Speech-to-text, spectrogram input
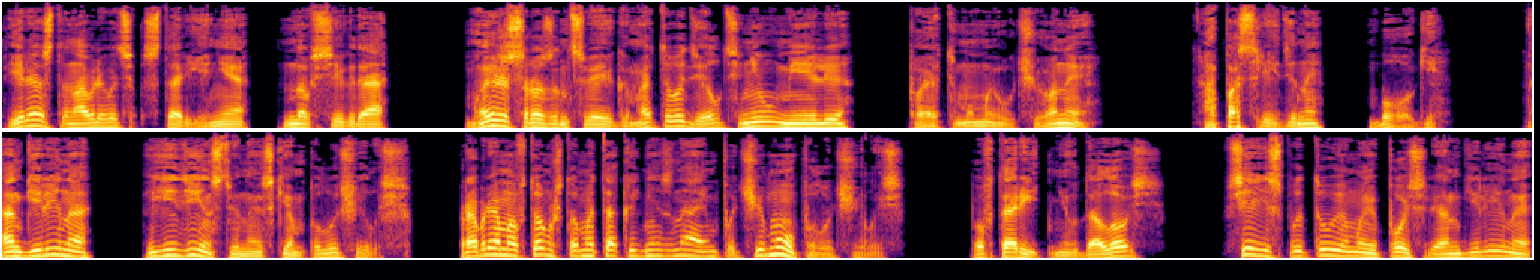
или останавливать старение навсегда. Мы же с Розенцвейгом этого делать не умели, поэтому мы ученые, а последины — боги. Ангелина — единственная, с кем получилось. Проблема в том, что мы так и не знаем, почему получилось. Повторить не удалось. Все испытуемые после Ангелины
